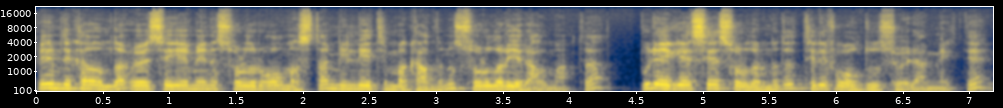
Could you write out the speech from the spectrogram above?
Benim de kanalımda ÖSYM'nin soruları olmasa da Milli Eğitim Bakanlığı'nın soruları yer almakta. Bu LGS sorularında da telif olduğu söylenmekte.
